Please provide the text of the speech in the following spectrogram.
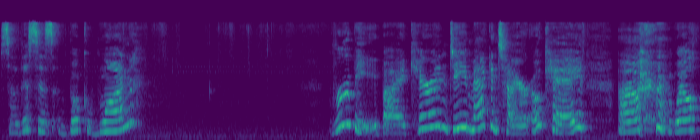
So this is book one, Ruby by Karen D. McIntyre. Okay, uh, well,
